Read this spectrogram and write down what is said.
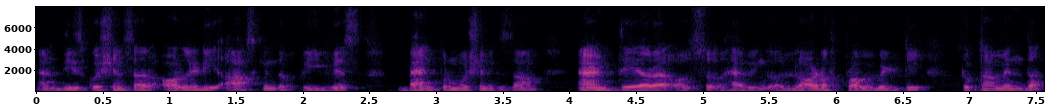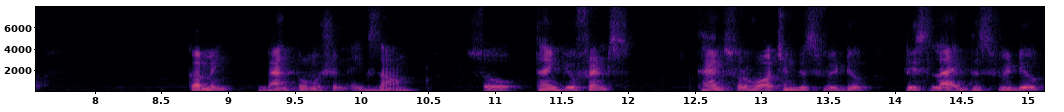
And these questions are already asked in the previous bank promotion exam and they are also having a lot of probability to come in the coming bank promotion exam. So thank you friends. Thanks for watching this video. Please like this video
